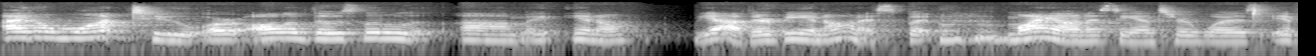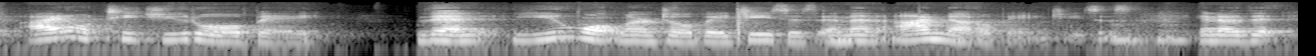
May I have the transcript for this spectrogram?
I don't want to, or all of those little, um, you know, yeah, they're being honest. But mm-hmm. my honest answer was if I don't teach you to obey, then you won't learn to obey Jesus, and then I'm not obeying Jesus. Mm-hmm. You know, that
